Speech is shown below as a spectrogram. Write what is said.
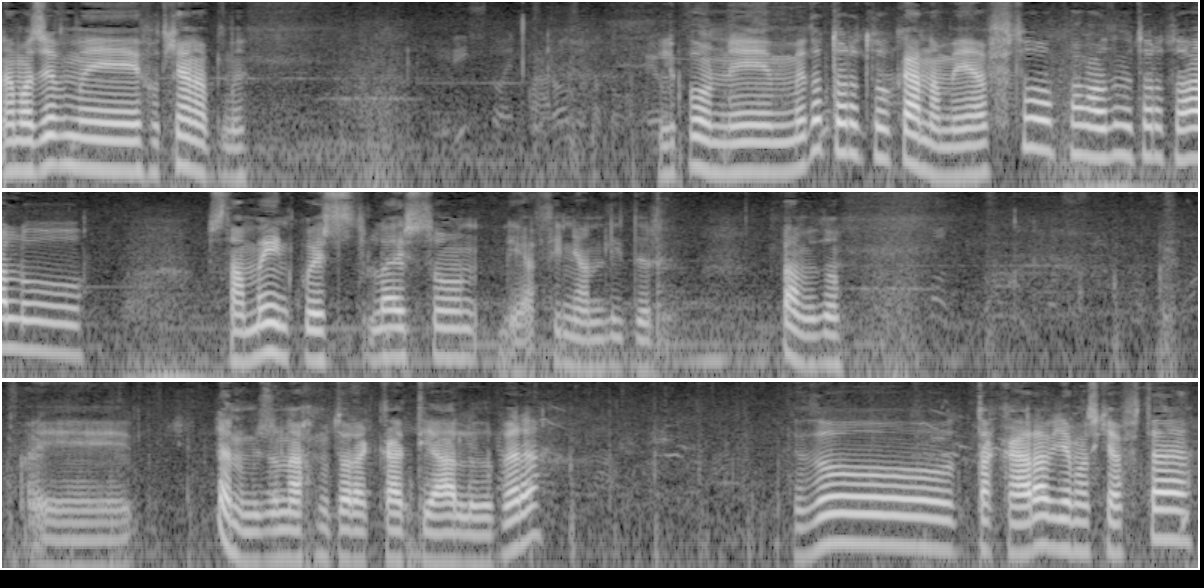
Να μαζεύουμε φωτιά να πούμε. Λοιπόν, ε, εδώ τώρα το κάναμε. Αυτό πάμε να δούμε τώρα το άλλο στα main quests τουλάχιστον η Athenian Leader. Πάμε εδώ. Ε, δεν νομίζω να έχουμε τώρα κάτι άλλο εδώ πέρα. Εδώ τα καράβια μας και αυτά.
